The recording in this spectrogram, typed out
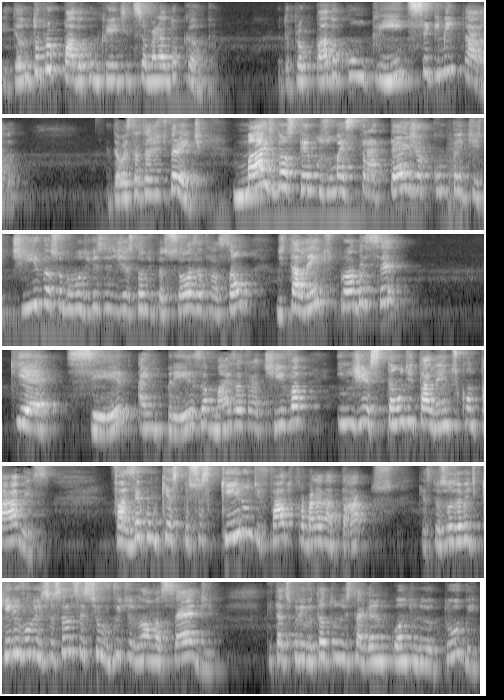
Então eu não estou preocupado com o cliente de São Bernardo do Campo. Eu estou preocupado com um cliente segmentado. Então é uma estratégia diferente. Mas nós temos uma estratégia competitiva sob o ponto de vista de gestão de pessoas, atração de talentos para o ABC que é ser a empresa mais atrativa em gestão de talentos contábeis. Fazer com que as pessoas queiram de fato trabalhar na Tactus, que as pessoas realmente queiram evoluir. Se você não assistiu o vídeo da nova sede, que está disponível tanto no Instagram quanto no YouTube,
